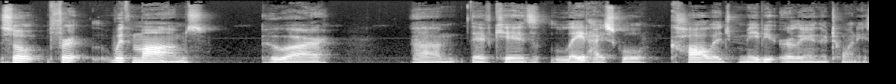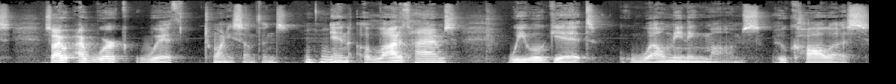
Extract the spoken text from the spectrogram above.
so for with moms who are, um, they have kids late high school, college, maybe earlier in their twenties. So I, I work with twenty somethings, and a lot of times we will get well-meaning moms who call us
